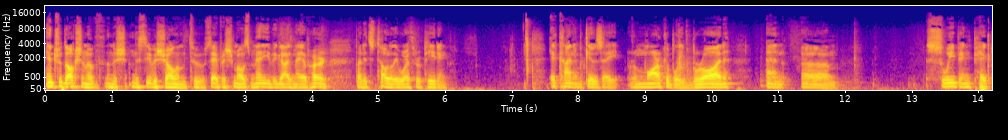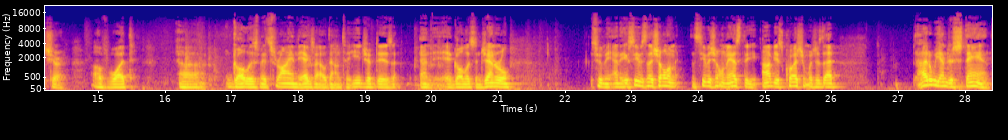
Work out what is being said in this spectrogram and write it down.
introduction of the Nesivos Shalom to Sefer Shmos, many of you guys may have heard, but it's totally worth repeating. It kind of gives a remarkably broad and um, sweeping picture of what uh, Golas Mitzrayim, the exile down to Egypt is, and uh, Golas in general. Excuse me. And the Yesivas and the Shalom, the Nesivos Shalom asked the obvious question, which is that how do we understand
